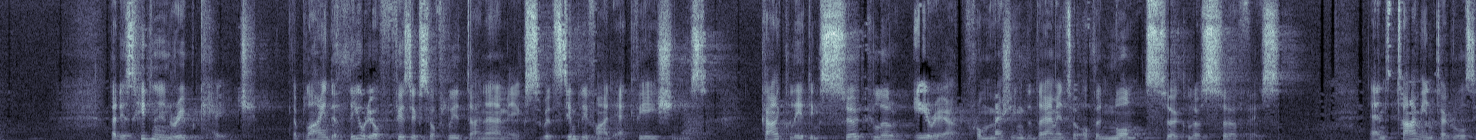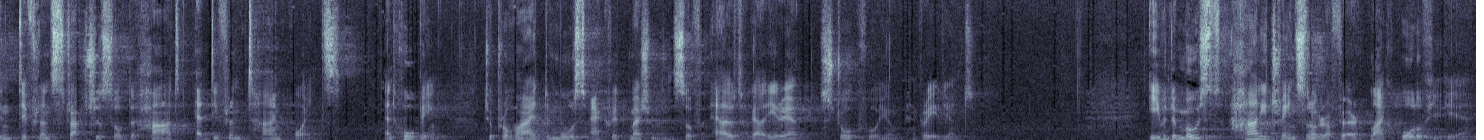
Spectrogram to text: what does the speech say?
that is hidden in rib cage, applying the theory of physics of fluid dynamics with simplified equations, calculating circular area from measuring the diameter of a non-circular surface, and time integrals in different structures of the heart at different time points, and hoping to provide the most accurate measurements of electrical area, stroke volume, and gradient. Even the most highly trained sonographer, like all of you here,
